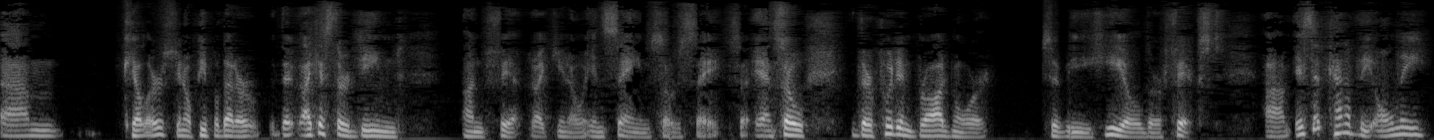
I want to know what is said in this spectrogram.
um, killers? You know, people that are. That, I guess they're deemed unfit, like you know, insane, so to say. So and so they're put in Broadmoor to be healed or fixed. Um, is it kind of the only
